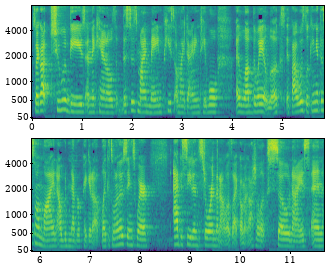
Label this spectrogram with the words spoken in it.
So I got two of these and the candles. This is my main piece on my dining table. I love the way it looks. If I was looking at this online, I would never pick it up. Like it's one of those things where I had to see it in store and then I was like, oh my gosh, it looks so nice. And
